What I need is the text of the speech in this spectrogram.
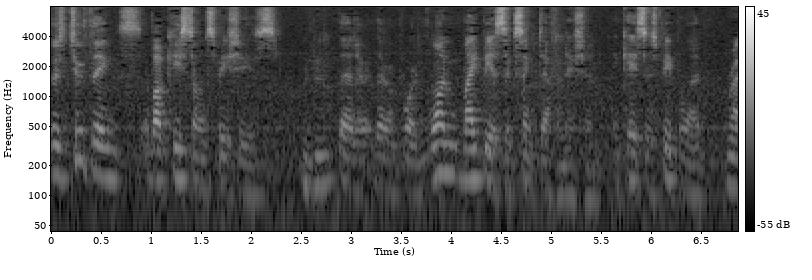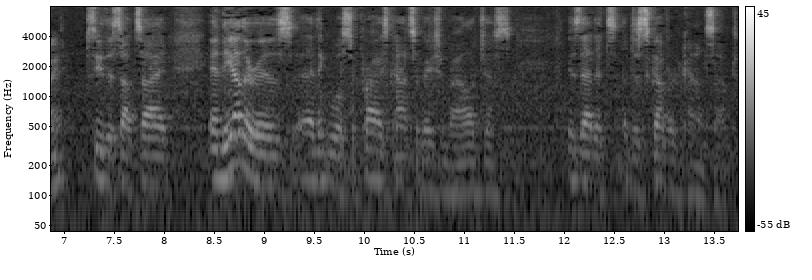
There's two things about keystone species Mm-hmm. that are, that are important. One might be a succinct definition, in case there's people that Right? see this outside. And the other is, I think will surprise conservation biologists, is that it's a discovered concept.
